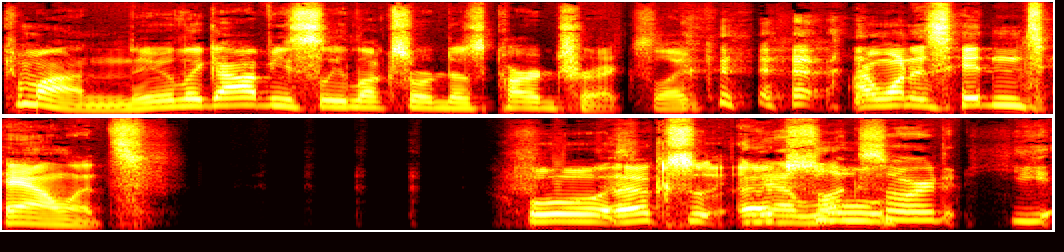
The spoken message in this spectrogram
come on. They're Like, obviously, Luxord does card tricks. Like, I want his hidden talent. Oh, X, yeah, Axel. Luxord. He.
